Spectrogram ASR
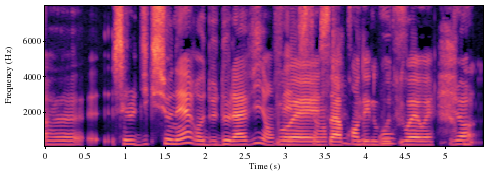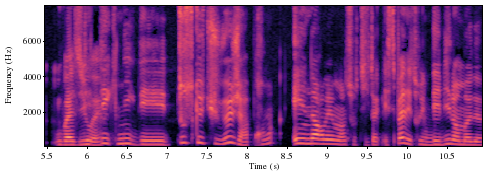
euh, c'est le dictionnaire de, de la vie, en fait. Ouais, ça apprend de des nouveaux. ouf. Ouais, ouais. Genre, Vas-y, des ouais. techniques, des tout ce que tu veux, j'apprends énormément sur TikTok. Et c'est pas des trucs débiles en mode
